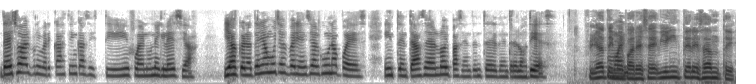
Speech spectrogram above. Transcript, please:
De hecho, el primer casting que asistí fue en una iglesia. Y aunque no tenía mucha experiencia alguna, pues intenté hacerlo y pasé de entre, de entre los 10. Fíjate, y me parece bien interesante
